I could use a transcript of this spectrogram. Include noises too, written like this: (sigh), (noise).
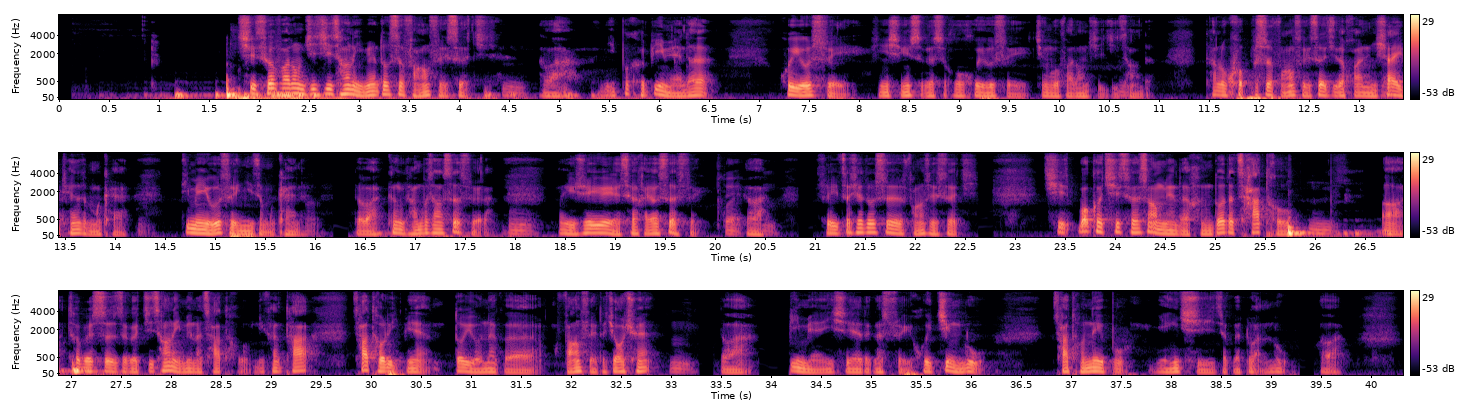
汽车发动机机舱里面都是防水设计，嗯，对吧？你不可避免的会有水，你行驶的时候会有水进入发动机机舱的。它如果不是防水设计的话，你下雨天怎么开？地面有水你怎么开呢？对吧？更谈不上涉水了。嗯，那有些越野车还要涉水，对对吧？所以这些都是防水设计。汽包括汽车上面的很多的插头，嗯，啊，特别是这个机舱里面的插头，你看它插头里面都有那个防水的胶圈，嗯，对吧？避免一些这个水会进入插头内部，引起这个短路，好吧？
